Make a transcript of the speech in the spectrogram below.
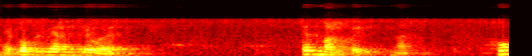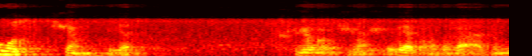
Никакого примера не приводит. Что это может быть у нас? Хумус с чем едят? Хлебом, это да. Ну,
